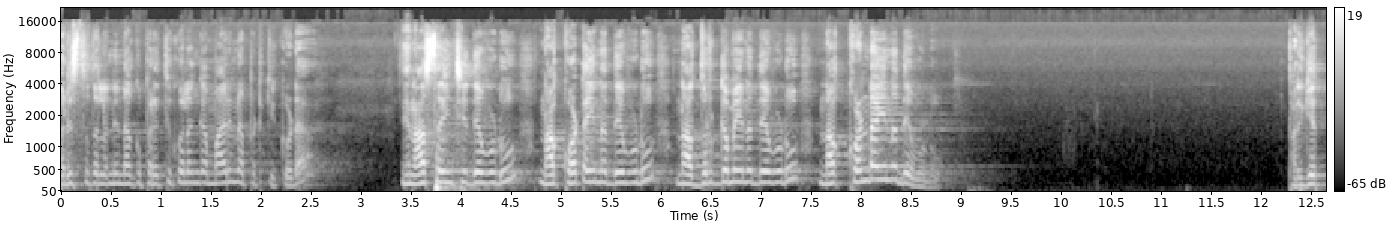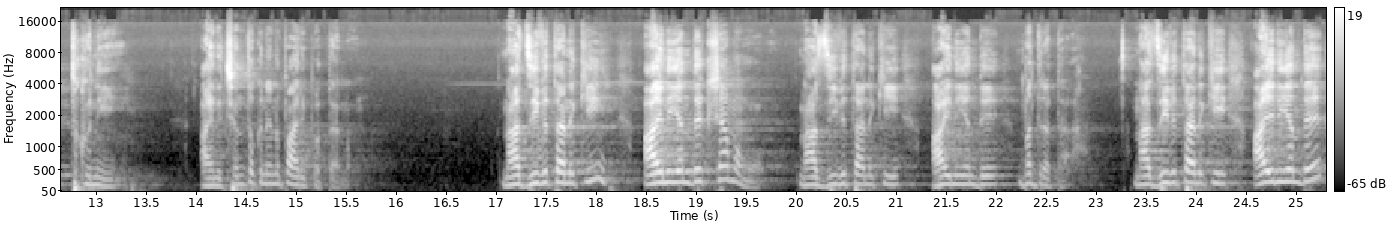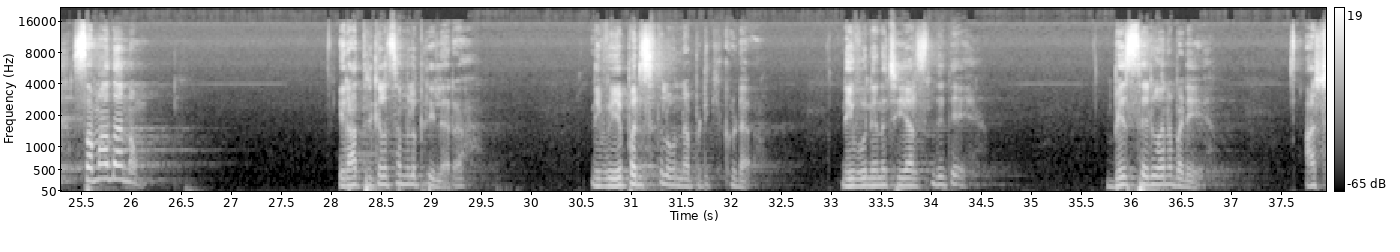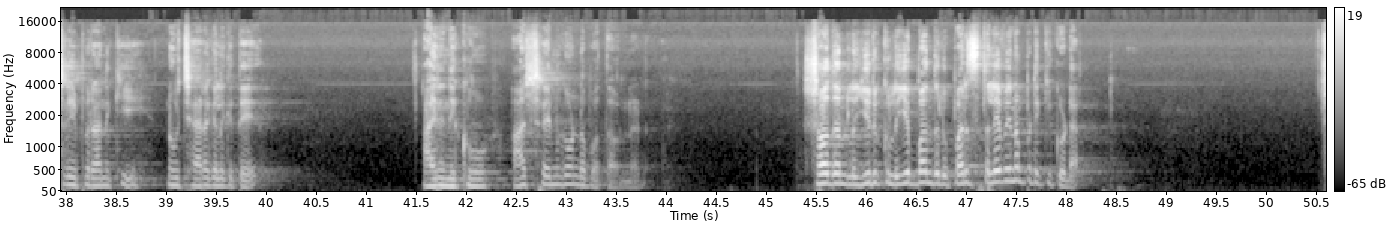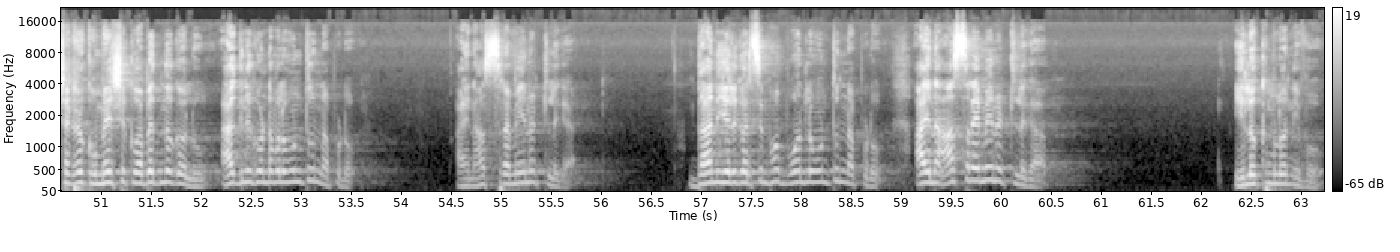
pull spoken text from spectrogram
పరిస్థితులన్నీ నాకు ప్రతికూలంగా మారినప్పటికీ కూడా నేను ఆశ్రయించే దేవుడు నా కోట అయిన దేవుడు నా దుర్గమైన దేవుడు నా కొండ అయిన దేవుడు. పరిగెత్తుకుని ఆయన చెంతకు నేను పారిపోతాను. నా జీవితానికి ఆయన ఎందే క్షేమము. నా జీవితానికి ఆయన ఎందే భద్రత. నా జీవితానికి ఆయన ఎందే సమాధానం. ఈ రాత్రికాల సమయంలో ప్రియులారా నీవు ఏ పరిస్థితిలో ఉన్నప్పటికీ కూడా నీవు నేను చేయాల్సింది ఇదే బేస్సెరు అనబడే ఆశ్రయపురానికి నువ్వు చేరగలిగితే ఆయన నీకు ఆశ్రయంగా ఉండబోతా ఉన్నాడు. శోధనలు ఇరుకులు ఇబ్బందులు పరిస్థితులు ఏవైనప్పటికీ కూడా షడ్రకు మేషకు అభెజ్ఞగోలు అగ్నిగుండములు ఉంటున్నప్పుడు ఆయన ఆశ్రయమైనట్లుగా దాని ఎలుగరి సింహ బోన్లు ఉంటున్నప్పుడు ఆయన ఆశ్రయమైనట్లుగా ఈ లోకంలో నీవు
